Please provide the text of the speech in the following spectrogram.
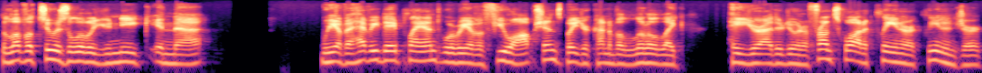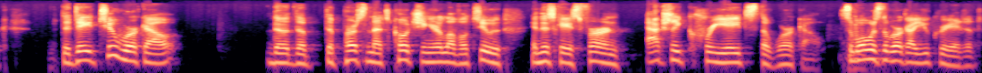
the level two is a little unique in that we have a heavy day planned where we have a few options, but you're kind of a little like, hey, you're either doing a front squat, a clean, or a clean and jerk. The day two workout, the the the person that's coaching your level two, in this case Fern, actually creates the workout. So what was the workout you created?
